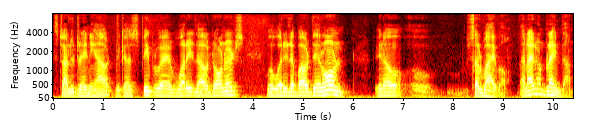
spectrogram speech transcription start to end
started draining out because people were worried, our donors were worried about their own, you know, survival. And I don't blame them.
